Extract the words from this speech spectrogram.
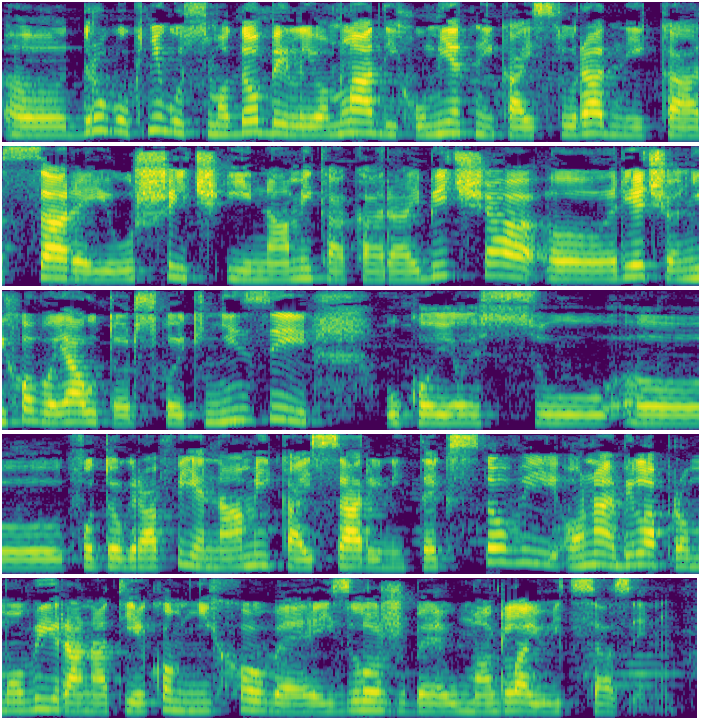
E, drugu knjigu smo dobili o mladih umjetnika i suradnika Sare Jušić i Namika Karajbića. E, riječ je o njihovoj autorskoj knjizi u kojoj su e, fotografije Namika i Sarini tekstovi. Ona je bila promovirana tijekom njihove izložbe u Maglaju i Cazinu.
